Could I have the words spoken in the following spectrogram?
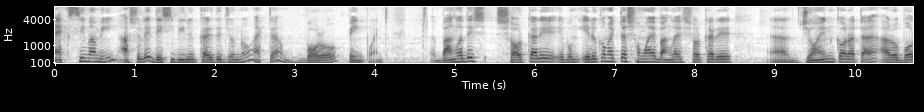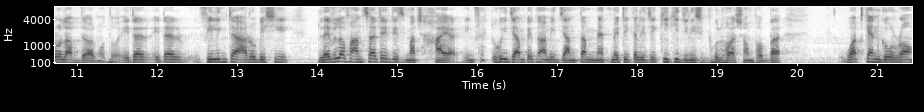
ম্যাক্সিমামই আসলে দেশি বিনিয়োগকারীদের জন্য একটা বড় পেইন পয়েন্ট বাংলাদেশ সরকারে এবং এরকম একটা সময়ে বাংলাদেশ সরকারে জয়েন করাটা আরও বড় লাভ দেওয়ার মতো। এটার এটার ফিলিংটা আরও বেশি level of uncertainty is much higher in fact ওই জাম্পে তো আমি জানতাম ম্যাথমেটিক্যালি যে কী কী জিনিস ভুল হওয়া সম্ভব বা হোয়াট ক্যান গো রং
